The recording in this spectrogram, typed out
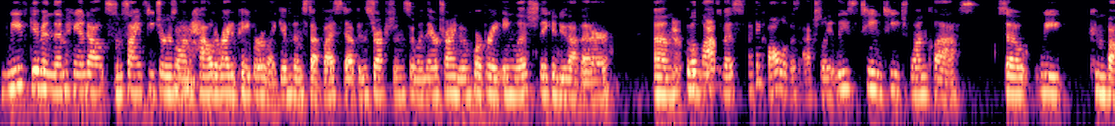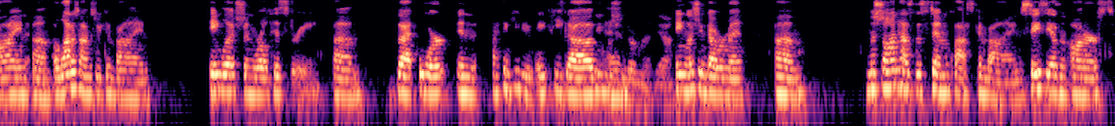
we've given them handouts some science teachers on mm-hmm. how to write a paper like give them step by step instructions so when they're trying to incorporate english they can do that better um, Yeah. a lot of us i think all of us actually at least team teach one class so we combine um, a lot of times we combine english and world history um, but or in i think you do ap gov English and and government, yeah. English and government. Um, Michonne has the STEM class combined. Stacy has an honors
